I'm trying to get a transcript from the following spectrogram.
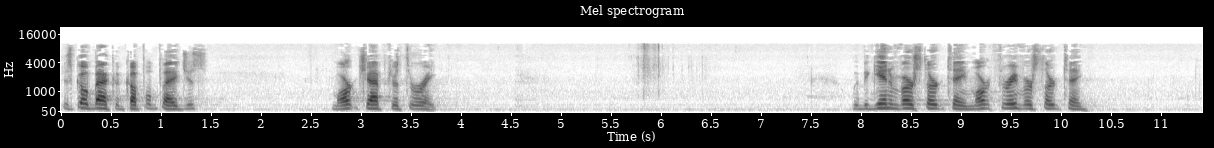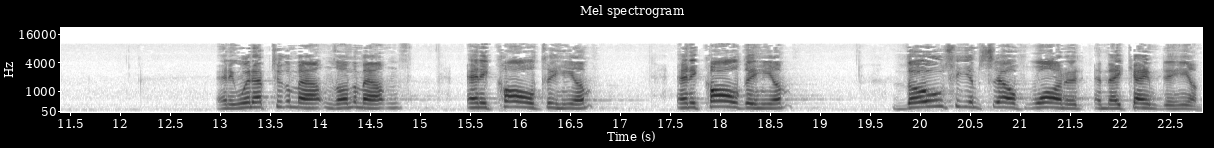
Just go back a couple pages. Mark chapter 3. We begin in verse 13. Mark 3, verse 13. And he went up to the mountains, on the mountains, and he called to him, and he called to him those he himself wanted, and they came to him.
